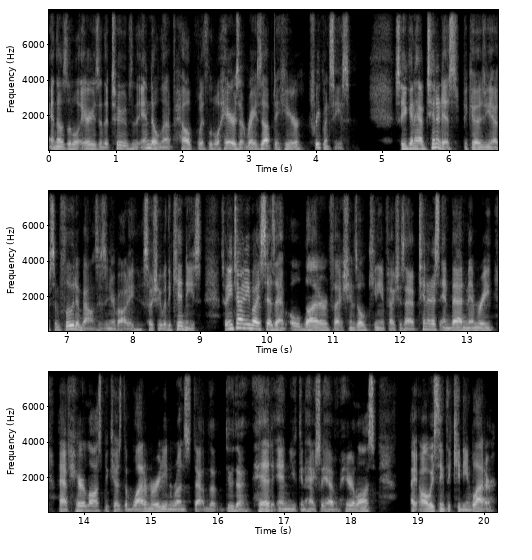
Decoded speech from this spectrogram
and those little areas of the tubes of the endolymph help with little hairs that raise up to hear frequencies. So you can have tinnitus because you have some fluid imbalances in your body associated with the kidneys. So anytime anybody says I have old bladder infections, old kidney infections, I have tinnitus and bad memory, I have hair loss because the bladder meridian runs through the head and you can actually have hair loss. I always think the kidney and bladder.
